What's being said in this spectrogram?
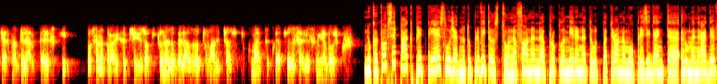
тях на Делян Пеевски, но се направиха, че изобщо не забелязват онази част от документа, която засяга самия Бошков. Но какво все пак предприе служебното правителство на фона на прокламираната от патрона му президента Румен Радев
